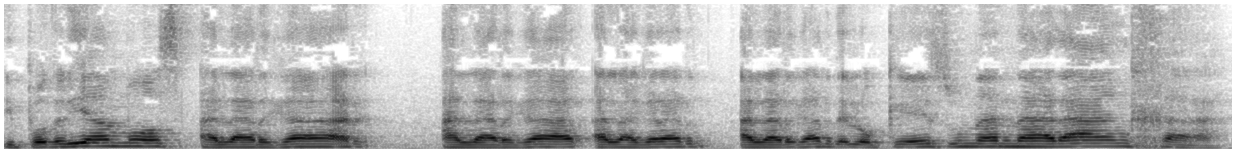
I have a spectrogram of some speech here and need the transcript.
y podríamos alargar, alargar, alargar, alargar de lo que es una naranja.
